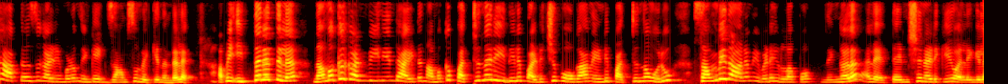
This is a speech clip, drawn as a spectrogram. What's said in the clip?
ചാപ്റ്റേഴ്സ് കഴിയുമ്പോഴും നിങ്ങൾക്ക് എക്സാംസും വെക്കുന്നുണ്ട്. അല്ലേ? അപ്പോൾ ഇത്തരത്തിൽ നമുക്ക് കൺവീനിയന്റ് ആയിട്ട് നമുക്ക് പറ്റുന്ന രീതിയിൽ പഠിച്ചു പോകാൻ വേണ്ടി പറ്റുന്ന ഒരു സംവിധാനം ഇവിടെ ഉള്ളപ്പോൾ നിങ്ങൾ അല്ലേ ടെൻഷൻ അടിക്കുകയോ അല്ലെങ്കിൽ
